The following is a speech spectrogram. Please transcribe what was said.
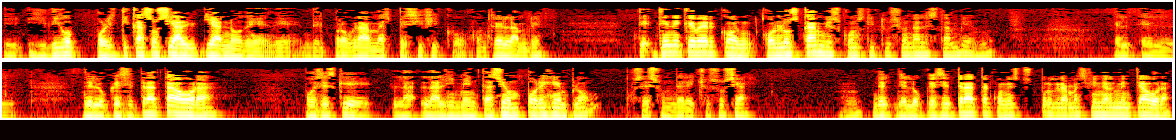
y, digo política social, ya no de, del programa específico contra el hambre, tiene que ver con, con, los cambios constitucionales también. ¿no? El, el, de lo que se trata ahora, pues es que la, alimentación, por ejemplo, pues es un derecho social. De, lo que se trata con estos programas finalmente ahora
